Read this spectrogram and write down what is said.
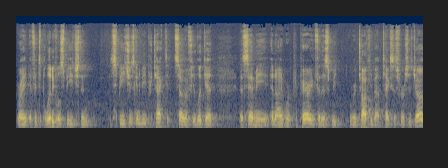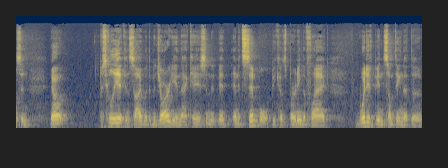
right? If it's political speech, then speech is going to be protected. So if you look at, as Sammy and I were preparing for this, we were talking about Texas versus Johnson. Now, Scalia can side with the majority in that case, and, it, and it's simple because burning the flag would have been something that the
